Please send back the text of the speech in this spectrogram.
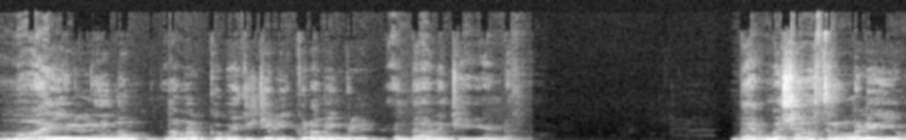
മായയിൽ നിന്നും നമ്മൾക്ക് വ്യതിചലിക്കണമെങ്കിൽ എന്താണ് ചെയ്യേണ്ടത്? ധർമ്മശാസ്ത്രങ്ങളെയും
